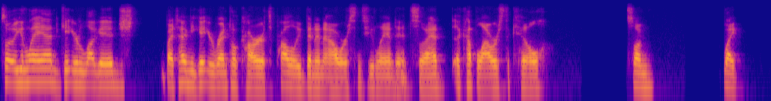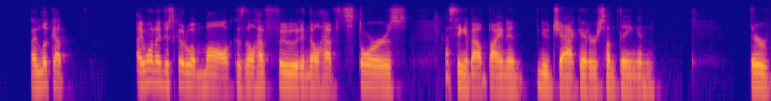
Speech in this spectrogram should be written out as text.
So you land, get your luggage. By the time you get your rental car, it's probably been an hour since you landed. So I had a couple hours to kill. So I'm like, I look up, I want to just go to a mall because they'll have food and they'll have stores. I was thinking about buying a new jacket or something, and there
